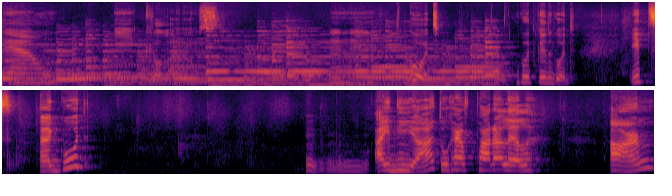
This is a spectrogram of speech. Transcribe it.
down. E close. Mhm. Good. Good, good, good. It's a good mm, idea to have parallel arm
